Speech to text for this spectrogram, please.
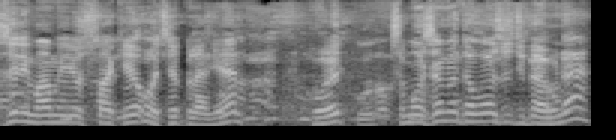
Jeżeli mamy już takie ocieplenie płyt, czy możemy dołożyć wełnę?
